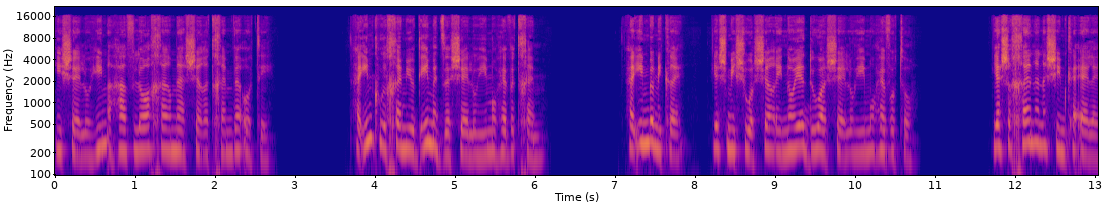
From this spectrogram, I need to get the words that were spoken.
היא שאלוהים אהב לא אחר מאשר אתכם ואותי. האם כולכם יודעים את זה שאלוהים אוהב אתכם? האם במקרה, יש מישהו אשר אינו ידוע שאלוהים אוהב אותו? יש אכן אנשים כאלה,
